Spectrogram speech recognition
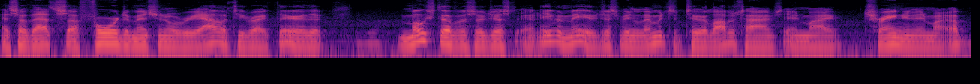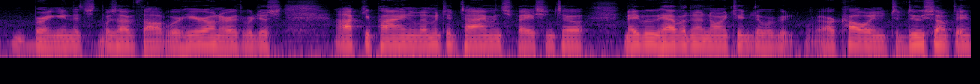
And so that's a four dimensional reality right there that most of us are just, and even me, have just been limited to a lot of times in my training and my upbringing that was I've thought we're here on earth we're just occupying limited time and space until maybe we have an anointing that we are calling to do something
